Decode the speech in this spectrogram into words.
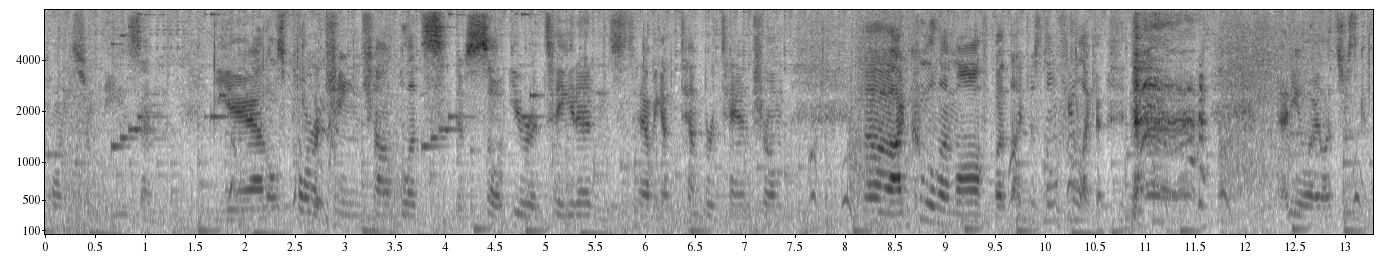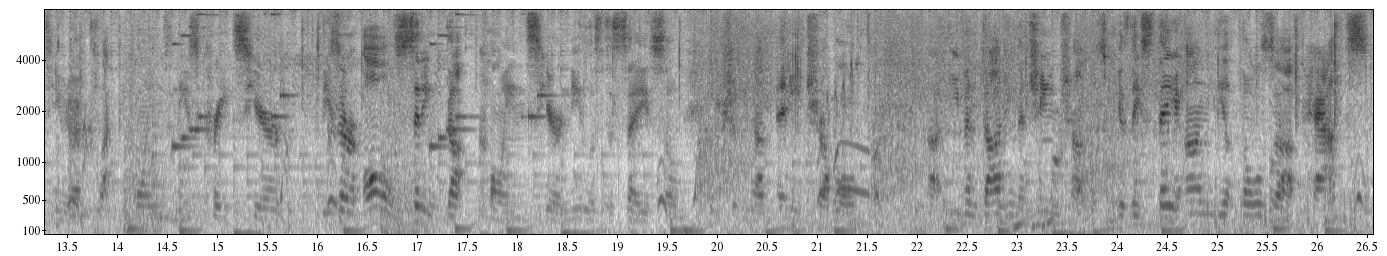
coins from these, and yeah, those poor chain chomplets, they're so irritated and having a temper tantrum. Uh, I'd cool them off, but I just don't feel like it. anyway, let's just continue to collect coins in these crates here. These are all sitting duck coins here, needless to say, so you shouldn't have any trouble uh, even dodging the chain chomplets, because they stay on the, those uh, paths.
